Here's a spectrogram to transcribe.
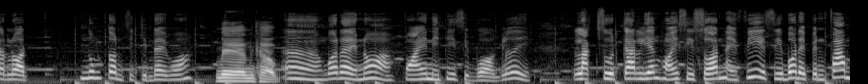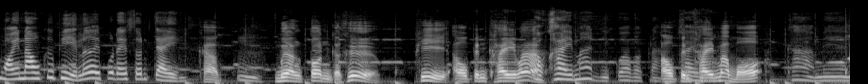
ตลอดนุ่มต้นสิกินได้บ่แมนครับเออบ่ได้เนาะหอยนี่พี่สิบอกเลย หลักสูตรการเลี้ยงหอยสิสอนให้ฟรีสิบ่ได้เป็นฟาร์มหอยเน่าคือพี่เลยผู้ใดสนใจครับอืมเบื้องต้นก็คือ พี่เอาเป็นไข่มาเอาไข่มาดีกว่าบักหลาเอาเป็นไข่มาบ่อค่ะแม่น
